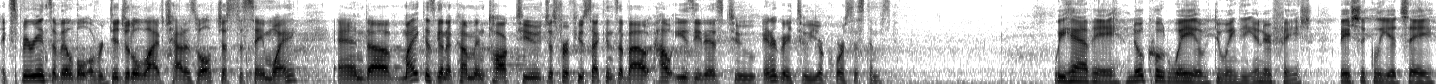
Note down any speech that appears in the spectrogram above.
experience available over digital live chat as well, just the same way. And uh, Mike is going to come and talk to you just for a few seconds about how easy it is to integrate to your core systems. We have a no-code way of doing the interface. Basically, it's a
